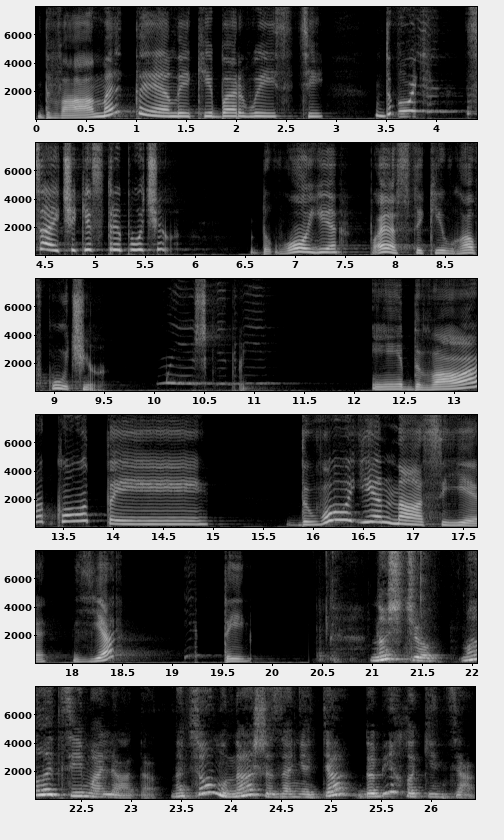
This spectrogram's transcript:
два метелики барвисті, двоє зайчиків стрибучих, двоє пестиків гавкучих, мишки і два коти. Двоє нас є, я і ти. Ну що, молодці малята, на цьому наше заняття добігло кінця.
